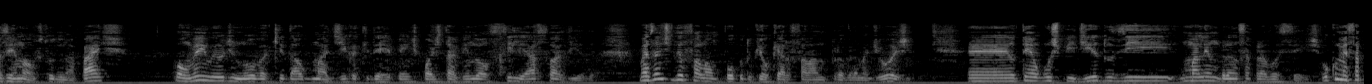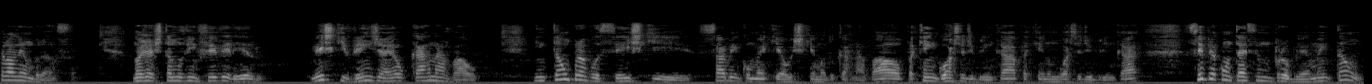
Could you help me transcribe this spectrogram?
irmãos, tudo na paz? Bom, venho eu de novo aqui dar alguma dica que de repente pode estar vindo auxiliar a sua vida. Mas antes de eu falar um pouco do que eu quero falar no programa de hoje, é, eu tenho alguns pedidos e uma lembrança para vocês. Vou começar pela lembrança. Nós já estamos em fevereiro. Mês que vem já é o carnaval. Então, para vocês que sabem como é que é o esquema do carnaval, para quem gosta de brincar, para quem não gosta de brincar, sempre acontece um problema. Então,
